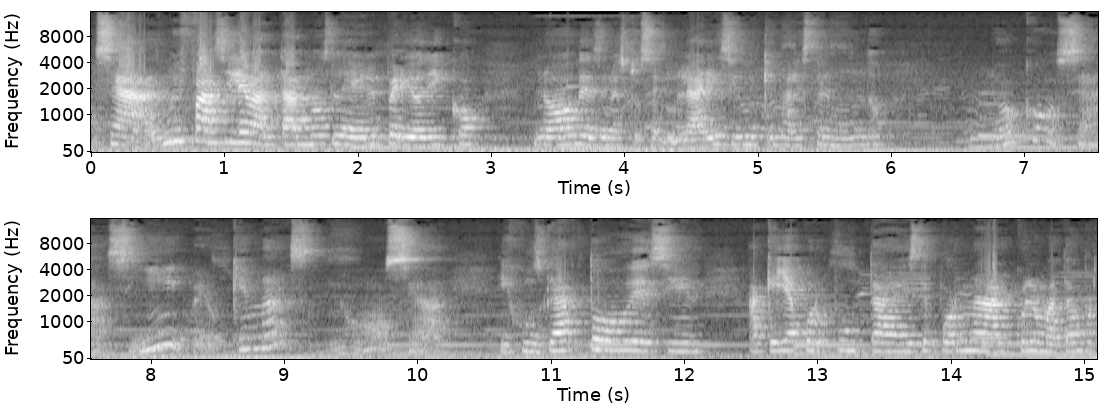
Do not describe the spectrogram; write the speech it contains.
O sea, es muy fácil levantarnos, leer el periódico, ¿no? Desde nuestros celulares y uy, qué mal está el mundo. Loco, o sea, sí, pero ¿qué más? No, o sea, y juzgar todo y decir aquella por puta, este por narco, lo mataron por...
